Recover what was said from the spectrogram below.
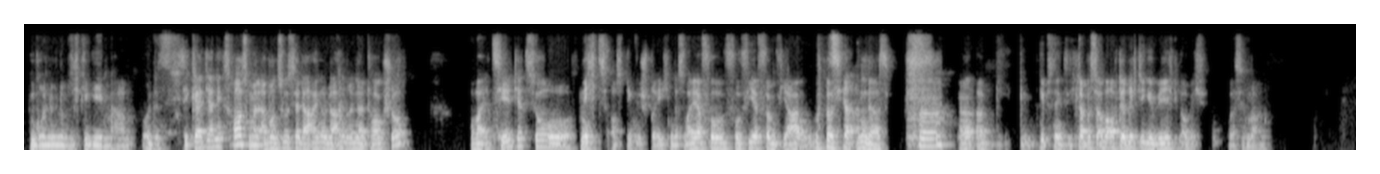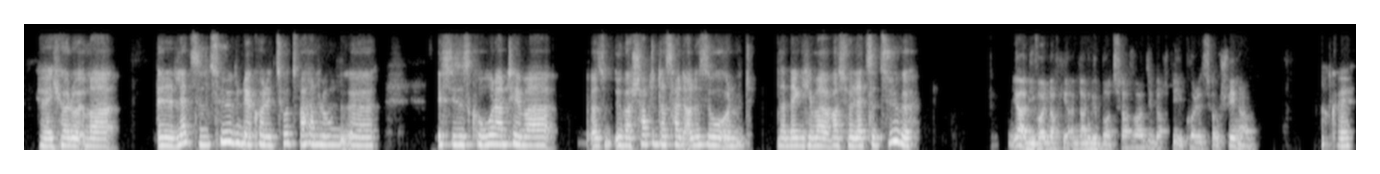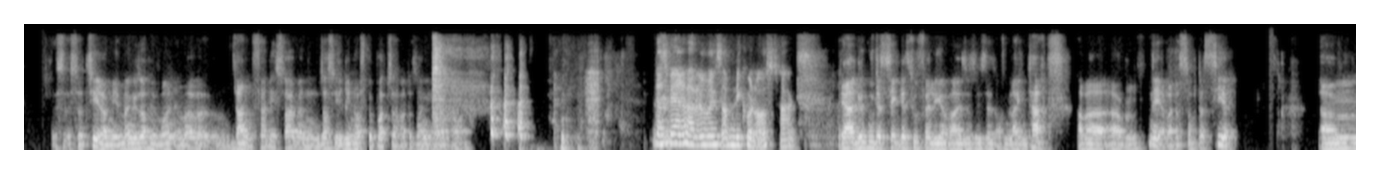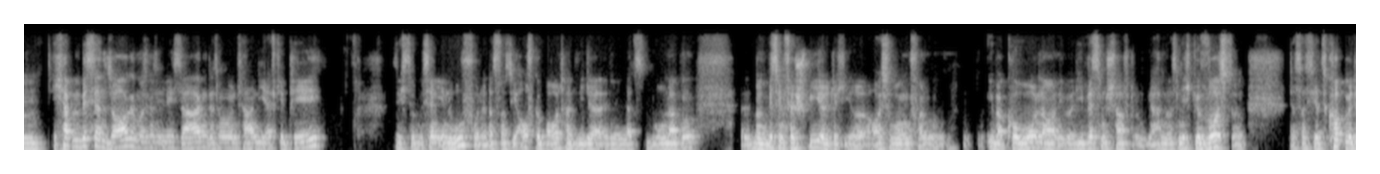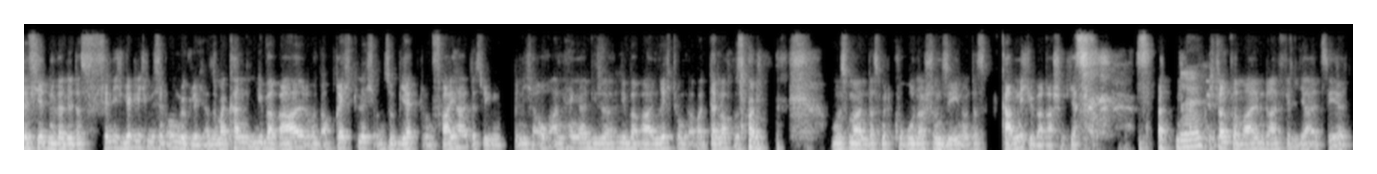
im Grunde genommen sich gegeben haben. Und es sickert ja nichts raus. Mal ab und zu ist ja der eine oder andere in der Talkshow, aber erzählt jetzt so nichts aus den Gesprächen. Das war ja vor, vor vier, fünf Jahren, war es ja anders. Hm. Ja, Gibt es nichts. Ich glaube, das ist aber auch der richtige Weg, glaube ich, was wir machen. Ja, ich höre nur immer, in den letzten Zügen der Koalitionsverhandlungen äh, ist dieses Corona-Thema, also überschattet das halt alles so und dann denke ich immer, was für letzte Züge. Ja, die wollen doch hier an deinem Geburtstag, wollen sie doch die Koalition stehen haben. Okay. Das ist das Ziel, haben die immer gesagt, wir wollen immer ähm, dann fertig sein, wenn Sassi Irinov Geburtstag hat. Das sagen die auch. Das wäre dann übrigens am Nikolaustag. Ja, gut, das zählt jetzt zufälligerweise, es ist jetzt auf dem gleichen Tag. Aber ähm, nee, aber das ist doch das Ziel. Ähm, ich habe ein bisschen Sorge, muss ich ganz ehrlich sagen, dass momentan die FDP sich so ein bisschen ihren Ruf oder das, was sie aufgebaut hat, wieder in den letzten Monaten, ein bisschen verspielt durch ihre Äußerungen von über Corona und über die Wissenschaft und wir haben das nicht gewusst und dass das jetzt kommt mit der vierten Welle, das finde ich wirklich ein bisschen unglücklich. Also man kann liberal und auch rechtlich und Subjekt und Freiheit, deswegen bin ich ja auch Anhänger dieser liberalen Richtung, aber dennoch muss man, muss man das mit Corona schon sehen und das kam nicht überraschend jetzt. Das hat nee. schon vor einem halben, dreiviertel Jahr erzählt.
